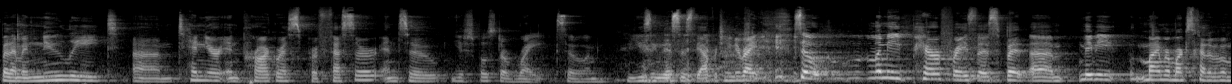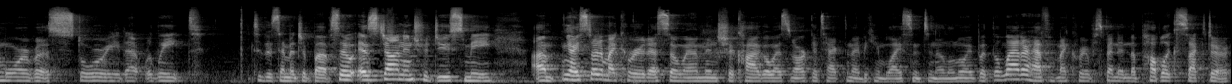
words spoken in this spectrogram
but I'm a newly um, tenure in progress professor, and so you're supposed to write. So I'm using this as the opportunity to write. So let me paraphrase this, but um, maybe my remarks kind of a more of a story that relate to this image above. So as John introduced me, um, you know, I started my career at SOM in Chicago as an architect, and I became licensed in Illinois. But the latter half of my career I've spent in the public sector.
